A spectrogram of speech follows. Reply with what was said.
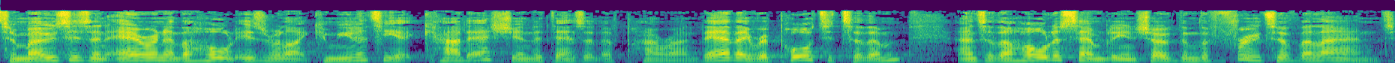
to Moses and Aaron and the whole Israelite community at Kadesh in the desert of Paran. There they reported to them and to the whole assembly and showed them the fruit of the land.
